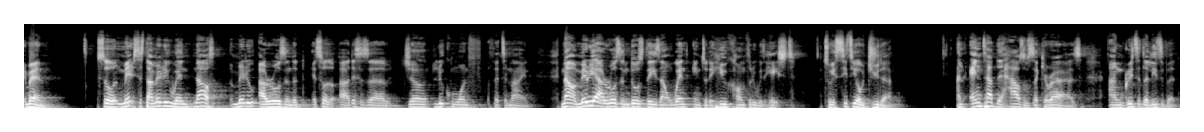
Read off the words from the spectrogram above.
amen. So Sister Mary went. Now Mary arose in the. So uh, this is uh, John Luke one thirty nine. Now Mary arose in those days and went into the hill country with haste to a city of Judah, and entered the house of Zacharias and greeted Elizabeth.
